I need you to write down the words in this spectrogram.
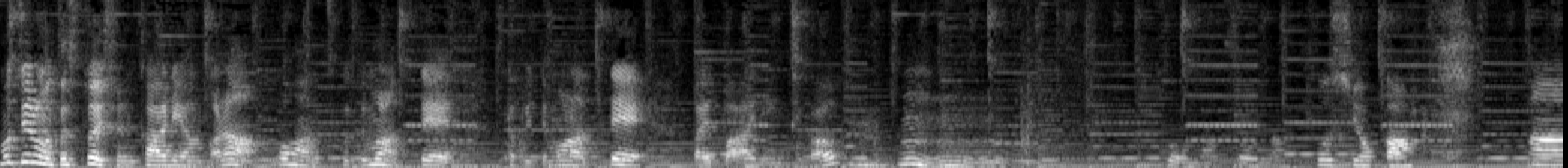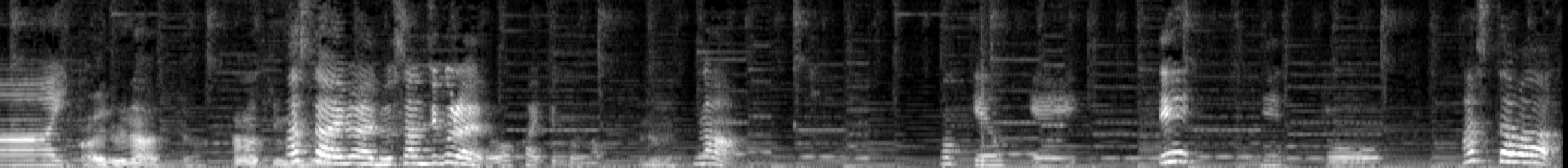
もちろん私と一緒に帰りやんから、ご飯作ってもらって、食べてもらって、バイバイでいいん違う？うん。うんうんうん。そうなん、そうなん。そうしようか。はーい。会えるな、あったら。楽しみ明日会える会える？3時ぐらいやろ？帰ってくるの。うん。なあ。オッケーオッケー。で、えっと、明日は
